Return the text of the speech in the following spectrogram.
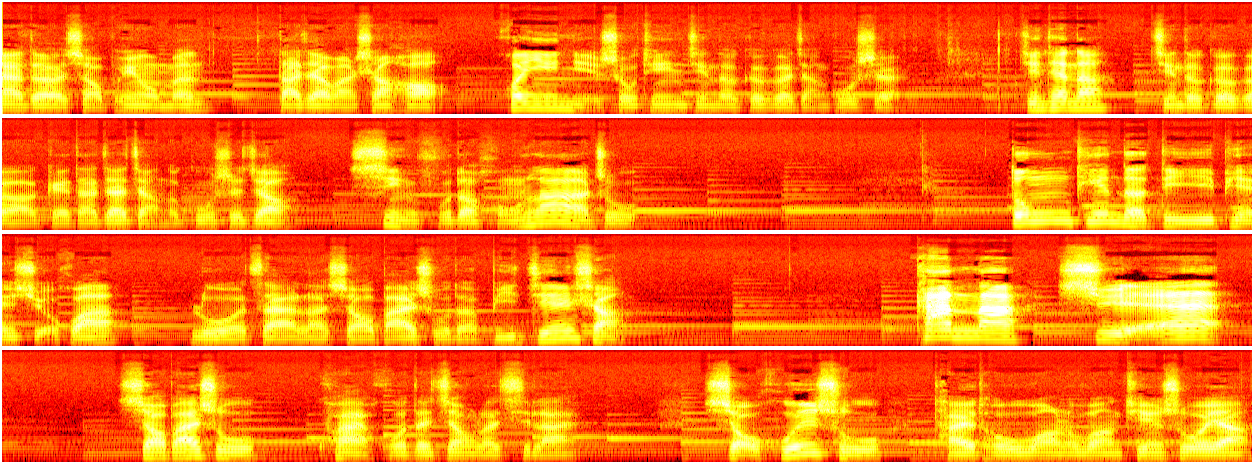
爱的小朋友们，大家晚上好！欢迎你收听金德哥哥讲故事。今天呢，金德哥哥给大家讲的故事叫《幸福的红蜡烛》。冬天的第一片雪花落在了小白鼠的鼻尖上。看呐，雪！小白鼠快活地叫了起来。小灰鼠抬头望了望天，说：“呀，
